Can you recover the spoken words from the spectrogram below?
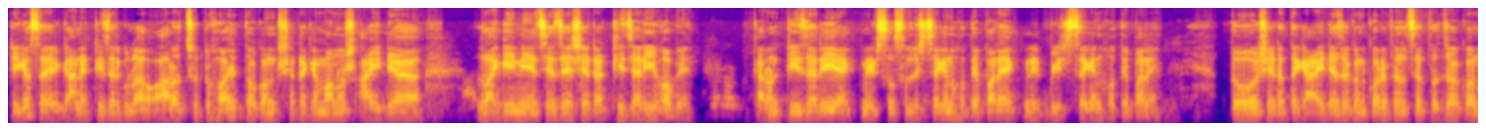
ঠিক আছে? গানের টিজারগুলো আরও ছোট হয়, তখন সেটাকে মানুষ আইডিয়া লাগিয়ে নিয়েছে যে সেটা টিজারই হবে। কারণ টিজারই এক মিনিট চৌচল্লিশ সেকেন্ড হতে পারে, এক মিনিট বিশ সেকেন্ড হতে পারে। তো সেটা থেকে আইডিয়া যখন করে ফেলছে, তো যখন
